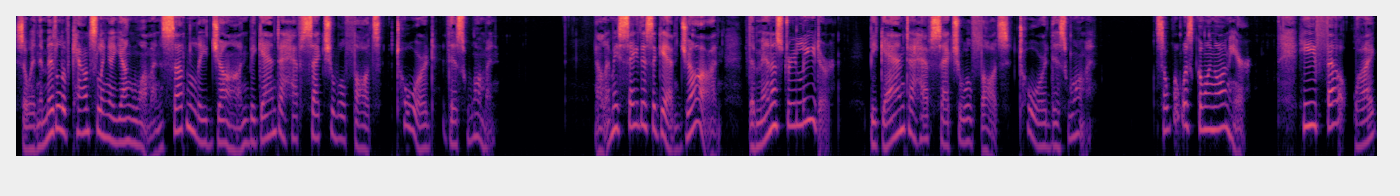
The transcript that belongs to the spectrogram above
So, in the middle of counseling a young woman, suddenly John began to have sexual thoughts toward this woman. Now, let me say this again John, the ministry leader, began to have sexual thoughts toward this woman. So, what was going on here? He felt like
